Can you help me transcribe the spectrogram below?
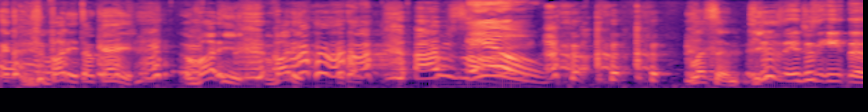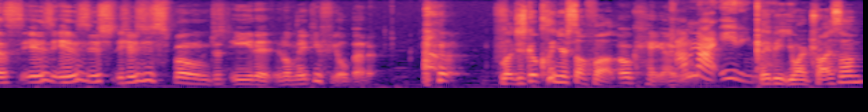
buddy, it's okay. buddy, buddy. I'm sorry. Ew! Listen, do- Just, just eat this. Here's, here's, your, here's your spoon. Just eat it. It'll make you feel better. look, just go clean yourself up. Okay, I will. I'm not eating that. Baby, you want to try some?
